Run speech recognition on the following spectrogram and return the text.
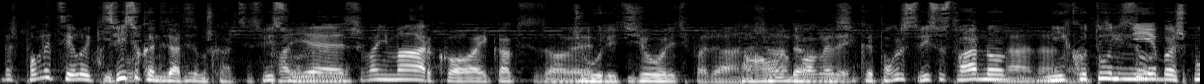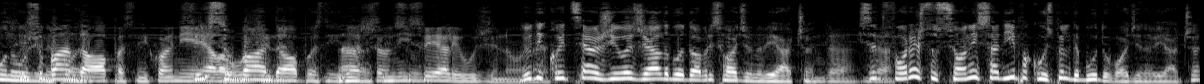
Znaš, pogled cijelu ekipu. Svi su kandidati za muškarce, svi su. Pa je, znaš. i Marko, ovaj, kako se zove? Đurić. Đurić, pa da. Pa onda, pogledaj. mislim, kad pogledaš, svi su stvarno, Da, da, niko da. tu Svi su- nije baš puno svi su banda opasnih koja nije Svi jela su užine. banda opasnih, da. Znaš, svi su- nisu jeli užinu. Ljudi koji ceo život žele da budu dobri s vođom navijača. Da, I sad da. fore što su oni sad ipak uspeli da budu vođe navijača.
